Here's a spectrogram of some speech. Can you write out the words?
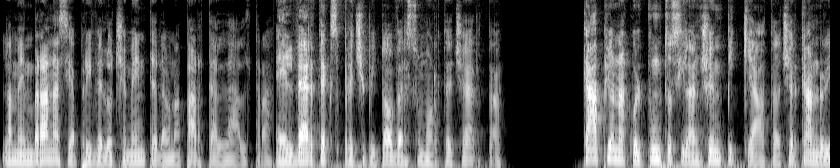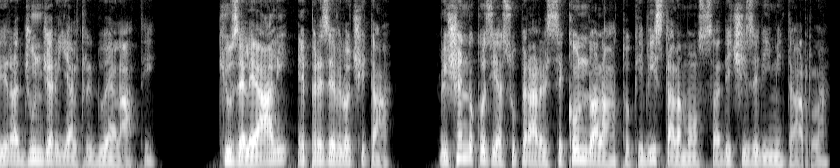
La membrana si aprì velocemente da una parte all'altra e il vertex precipitò verso morte certa. Capion a quel punto si lanciò in picchiata, cercando di raggiungere gli altri due alati. Chiuse le ali e prese velocità, riuscendo così a superare il secondo alato che, vista la mossa, decise di imitarla.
